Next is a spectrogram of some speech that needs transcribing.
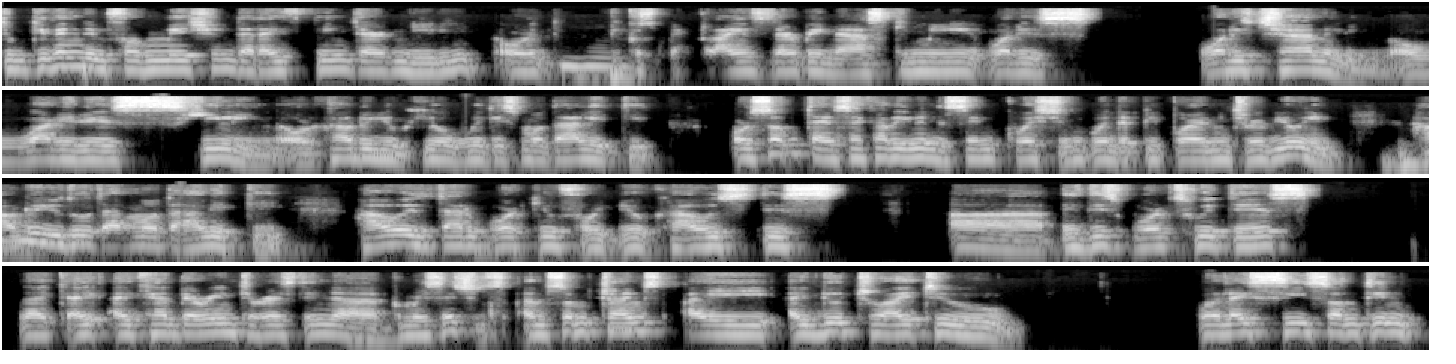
to give them the information that I think they're needing or mm-hmm. because my clients, they've been asking me what is, what is channeling or what it is healing or how do you heal with this modality? Or sometimes I have even the same question when the people I'm interviewing. How do you do that modality? How is that working for you? How is this, uh, if this works with this? Like I, I had very interesting uh, conversations. And sometimes I, I do try to, when I see something,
